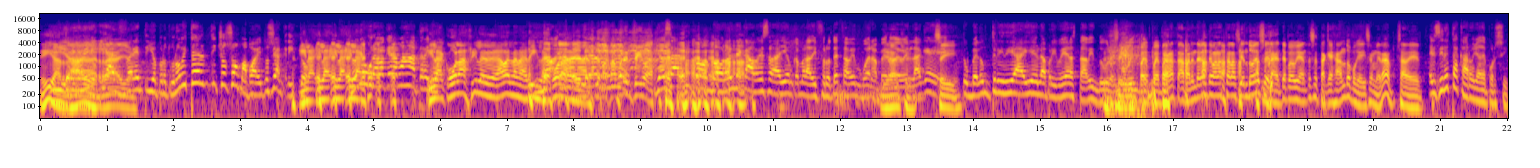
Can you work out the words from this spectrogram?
Y a Y 3D, rayos. y al frente. Y yo, pero tú no viste el dicho Soma, pues entonces a Cristo. Y la, y la, y la, y Yo la, me juraba que era más atrás. y Yo- la cola así le daba en la nariz, la No, cola de le- pasaba por encima. Yo salí con dolor de cabeza de allí, aunque me la disfruté, está bien buena. Pero de verdad que Sí. tú ver un 3D ahí en la primera está bien duro. Sí, pues, pues van a estar- aparentemente van a estar haciendo eso y la gente pues obviamente se está quejando porque dicen, mira, ¿sabes? El cine está caro ya de por sí.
